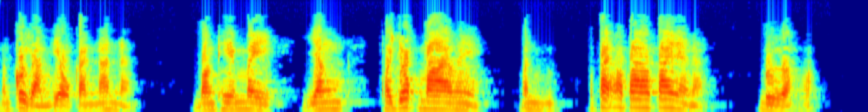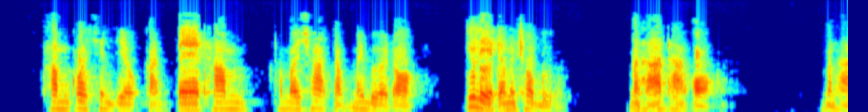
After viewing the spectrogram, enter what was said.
มันก็อย่างเดียวกันนั่นน่ะ บางทีไม่ยังพอยกมาไม่มันเอาไปเอาไปเอาไปเนี่ยนะเบื่อ ทำก็เช่นเดียวกัน แต่ทำธรรมชาติไม่เบื่อดอก กิเลสแต่มันชอบเบื่อ มันหาทางออก มันหา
